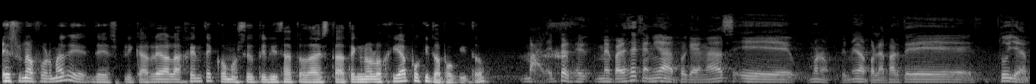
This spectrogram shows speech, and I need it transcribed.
es una forma de, explicarle a la gente cómo se utiliza toda esta tecnología poquito a poquito. Vale, Me parece genial, porque además, eh, bueno, primero por la parte tuya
